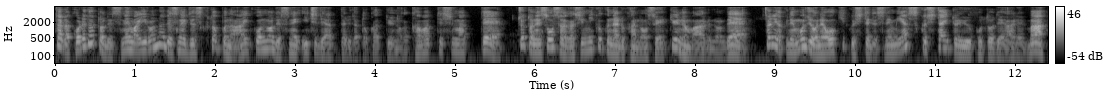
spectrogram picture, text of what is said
ただこれだとですね、まあ、いろんなですね、デスクトップのアイコンのですね、位置であったりだとかっていうのが変わってしまって、ちょっとね、操作がしにくくなる可能性っていうのもあるので、とにかくね、文字をね、大きくしてですね、見やすくしたいということであれば、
